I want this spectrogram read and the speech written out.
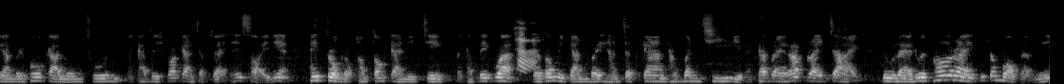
การบริโภคการลงทุนนะครับโดยเฉพาะการจับจ่ายใช้สอยเนี่ยให้ตรงกับความต้องการจริงๆนะครับเรียกว่าเราต้องมีการบริหารจัดการทำบัญชีนะครับรายรับรายจ่ายดูแลด้วยเพราะอะไรที่ต้องบอกแบบนี้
